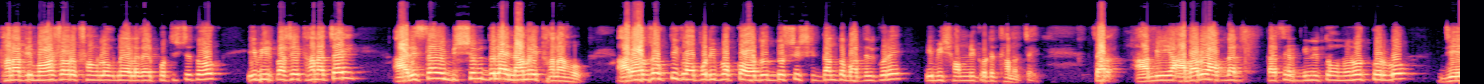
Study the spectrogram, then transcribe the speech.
থানাটি মহাসড়ক সংলগ্ন এলাকায় প্রতিষ্ঠিত হোক, ইবির পাশেই থানা চাই, আর ইসলামী বিশ্ববিদ্যালয় নামেই থানা হোক। আর অযৌক্তিক, অপরিপক্ক, অদূরদর্শী সিদ্ধান্ত বাতিল করে ইবি সন্নিকটে থানা চাই। স্যার, আমি আবারও আপনার কাছে বিনীত অনুরোধ করব যে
